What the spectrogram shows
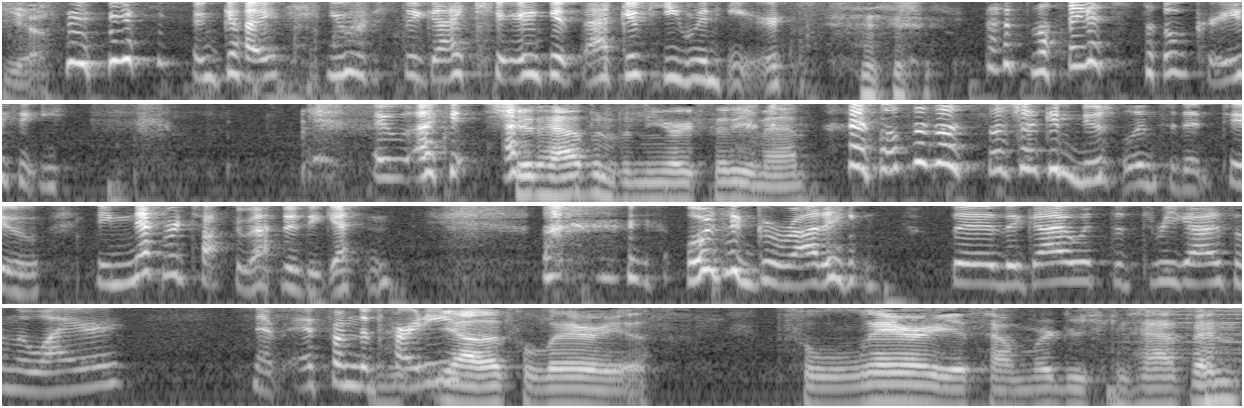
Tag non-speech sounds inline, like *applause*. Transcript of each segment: Yeah. *laughs* a guy, you roast a guy carrying a bag of human ears. *laughs* that line is so crazy. I, I, Shit happens in New York City, man. *laughs* I love that that's such like a noodle incident too. They never talk about it again. or the garroting, the the guy with the three guys on the wire, never from the mm, party. Yeah, that's hilarious. It's hilarious how murders can happen.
